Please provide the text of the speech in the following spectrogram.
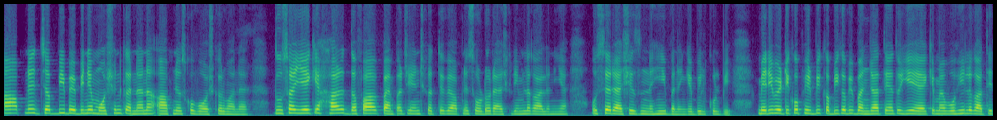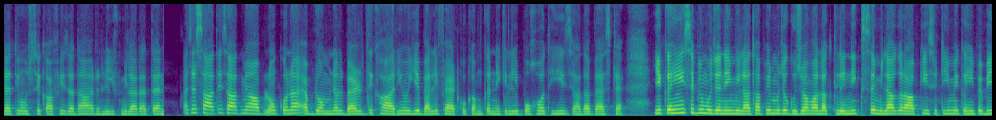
आपने जब भी बेबी ने मोशन करना ना, आपने उसको वॉश करवाना है। दूसरा ये कि हर दफ़ा पैम्पर चेंज करते हुए आपने सोडो रैश क्रीम लगा लेनी है। उससे रैशेज़ नहीं बनेंगे, बिल्कुल भी। मेरी बेटी को फिर भी कभी कभी बन जाते हैं तो ये है कि मैं वही लगाती रहती हूँ, उससे काफ़ी ज़्यादा रिलीफ मिला रहता है। अच्छा साथ ही साथ मैं आप लोगों को ना एब्डोमिनल बेल्ट दिखा रही हूँ। ये बेली फैट को कम करने के लिए बहुत ही ज़्यादा बेस्ट है। ये कहीं से भी मुझे नहीं मिला था, फिर मुझे गुजरा वाला क्लिनिक से मिला। अगर आपकी सिटी में कहीं पे भी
